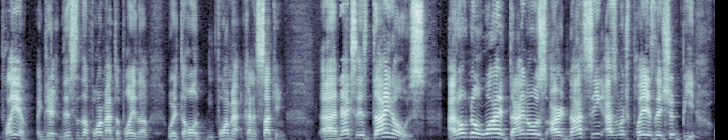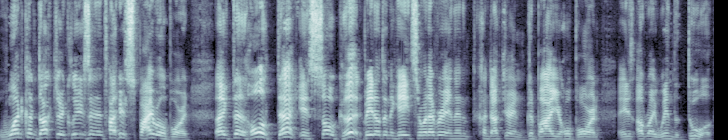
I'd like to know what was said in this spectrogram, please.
play them. Like, this is the format to play them with the whole format kind of sucking. Uh, next is Dinos. I don't know why dinos are not seeing as much play as they should be. One conductor clears an entire spiral board. Like, the whole deck is so good. Bait out the negates or whatever, and then conductor and goodbye your whole board, and you just outright win the duel.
